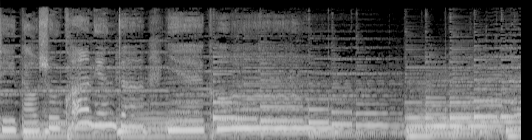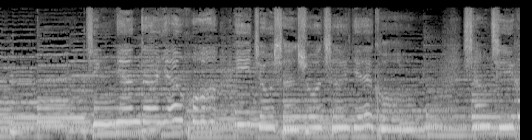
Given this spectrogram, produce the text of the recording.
起倒数跨年的夜空，今年的烟火依旧闪烁着夜空，想起和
